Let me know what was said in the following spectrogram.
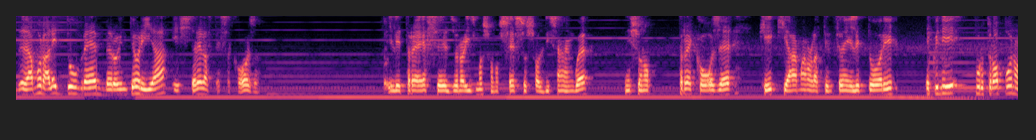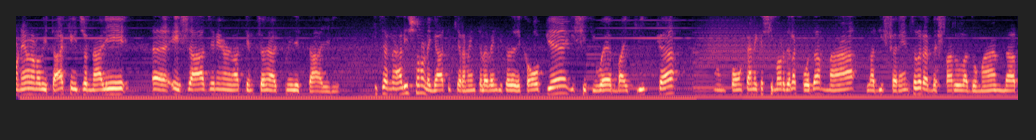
della morale dovrebbero in teoria essere la stessa cosa. E le tre S del giornalismo sono sesso, soldi, sangue, quindi sono tre cose che chiamano l'attenzione dei lettori e quindi purtroppo non è una novità che i giornali eh, esagerino l'attenzione ad alcuni dettagli. I giornali sono legati chiaramente alla vendita delle copie, i siti web ai click, un po' un cane che si morde la coda, ma la differenza dovrebbe farla la domanda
